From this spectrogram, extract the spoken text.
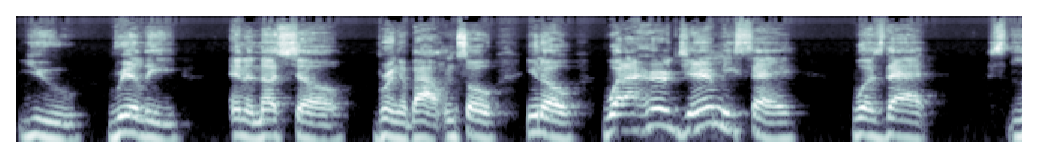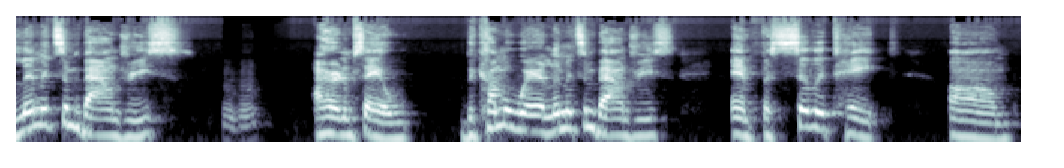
you really in a nutshell bring about. And so, you know, what I heard Jeremy say was that limits and boundaries. Mm-hmm. I heard him say, become aware, limits and boundaries, and facilitate um,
